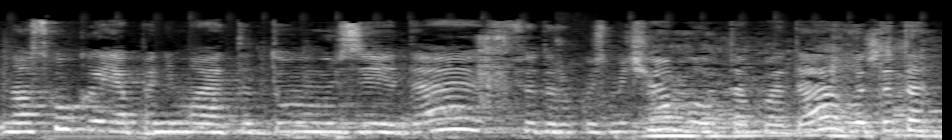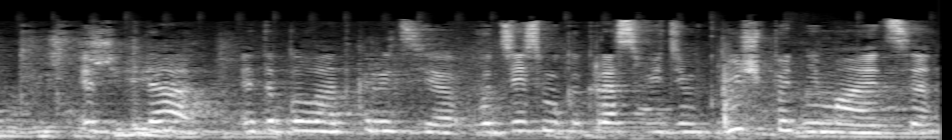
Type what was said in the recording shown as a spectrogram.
Насколько я понимаю, это дом музей, да, Федора Кузьмича был такой, да, вот это, это- да, это было открытие. Вот здесь мы как раз видим ключ поднимается.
